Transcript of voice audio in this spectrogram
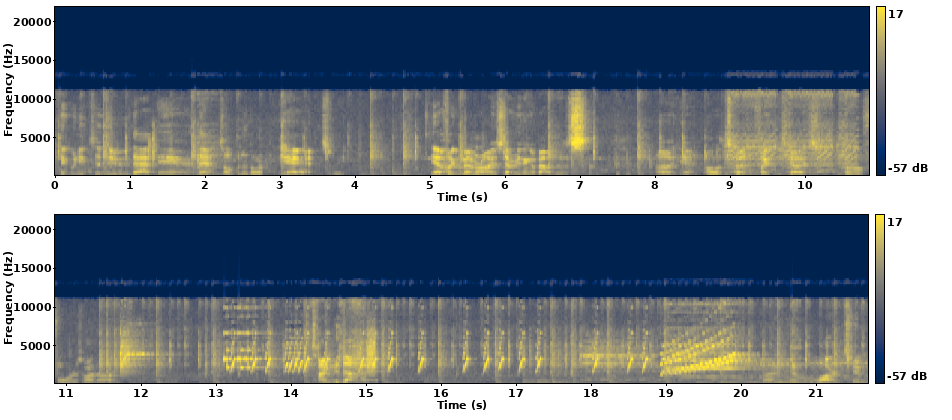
I think we need to do that and that to open the door. Yeah, sweet. Yeah, I've like memorized everything about this. uh, yeah. Oh, let's go ahead and fight these guys. Pro 4s, why not? Time to die. And hit him with Water 2.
